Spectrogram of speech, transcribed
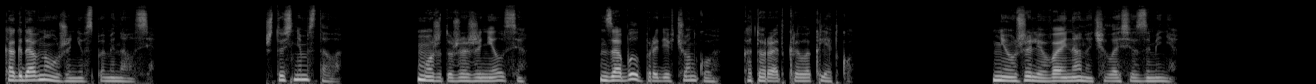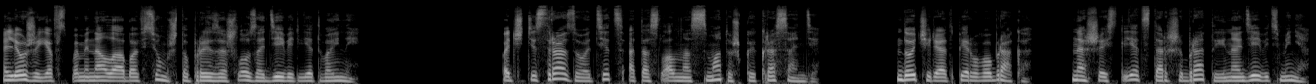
как давно уже не вспоминался. Что с ним стало? Может, уже женился? Забыл про девчонку, которая открыла клетку. Неужели война началась из-за меня? Лежа я вспоминала обо всем, что произошло за 9 лет войны. Почти сразу отец отослал нас с матушкой к Рассанде, дочери от первого брака, на 6 лет старше брата и на 9 меня.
